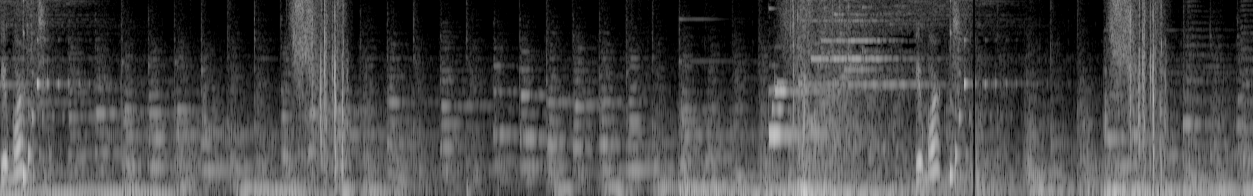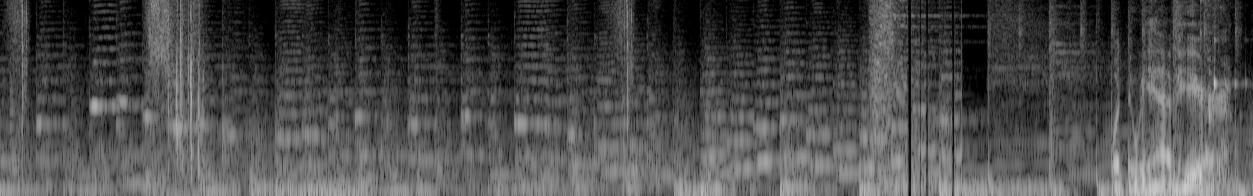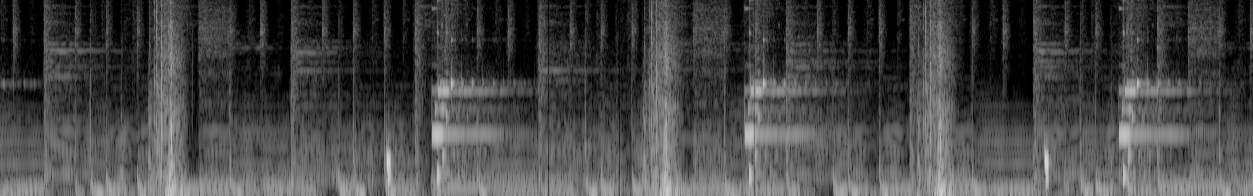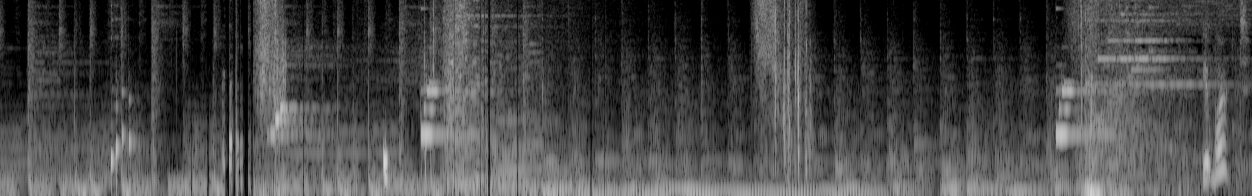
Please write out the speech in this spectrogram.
It worked. It worked. What do we have here? It worked.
